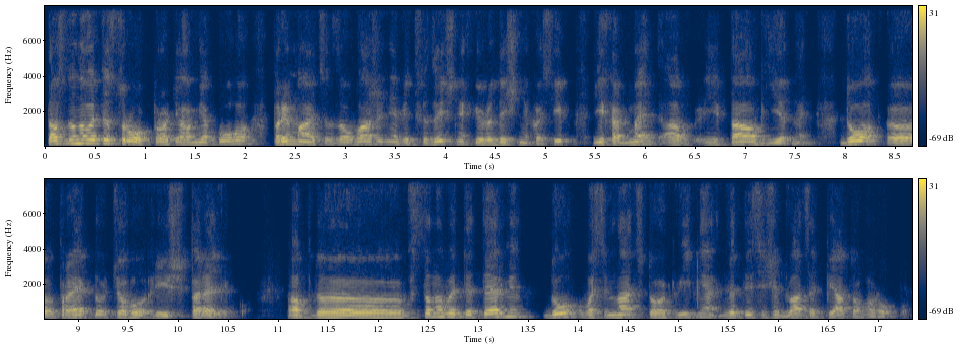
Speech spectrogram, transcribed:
та встановити срок, протягом якого приймаються зауваження від фізичних юридичних осіб, їх обмен та об'єднань до е, проекту цього ріш переліку. Е, Встановити термін до 18 квітня 2025 року.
